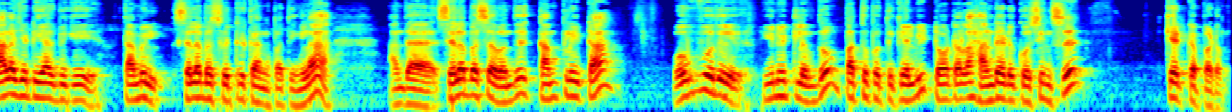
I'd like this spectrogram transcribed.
காலேஜ் டிஆர்பிக்கு தமிழ் சிலபஸ் விட்டுருக்காங்க பார்த்தீங்களா அந்த சிலபஸை வந்து கம்ப்ளீட்டாக ஒவ்வொரு யூனிட்லேருந்தும் பத்து பத்து கேள்வி டோட்டலாக ஹண்ட்ரடு கொஷின்ஸு கேட்கப்படும்.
